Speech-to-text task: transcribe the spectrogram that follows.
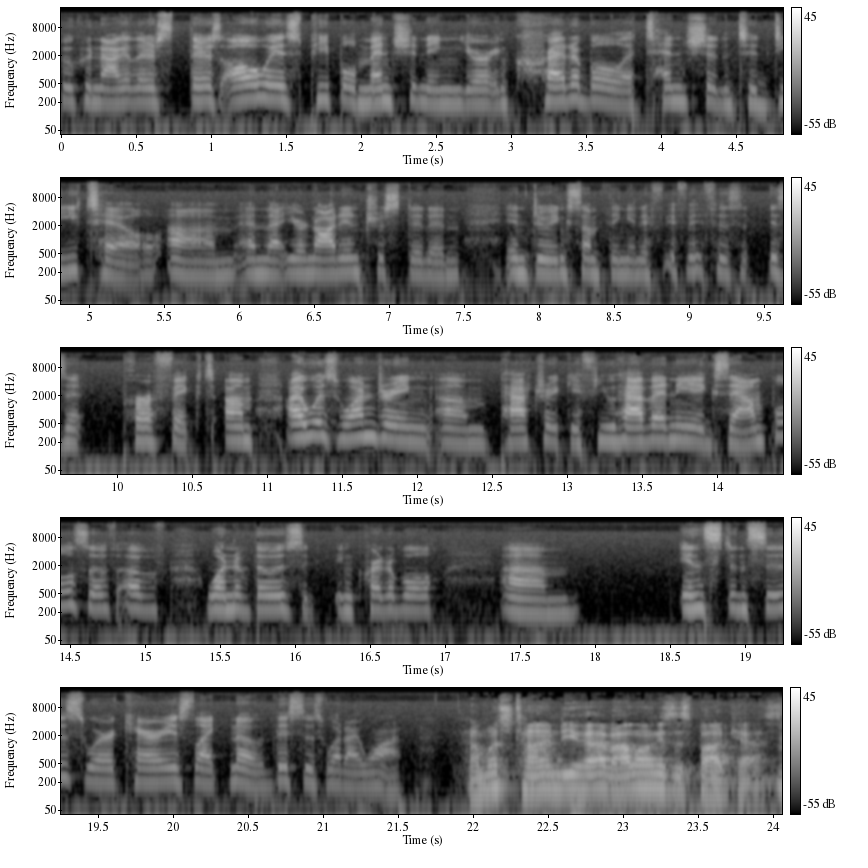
Fukunaga, there's there's always people mentioning your incredible attention to detail, um, and that you're not interested in, in doing something, and if if, if it isn't perfect. Um, I was wondering, um, Patrick, if you have any examples of, of one of those incredible um, instances where Cary's like, "No, this is what I want." How much time do you have? How long is this podcast?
